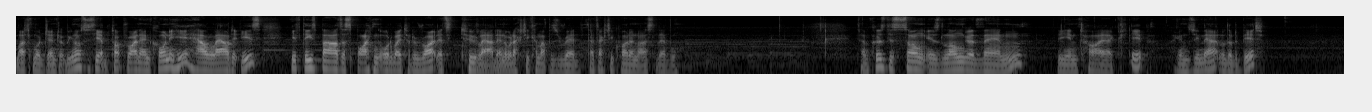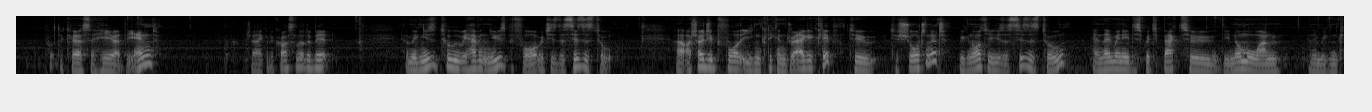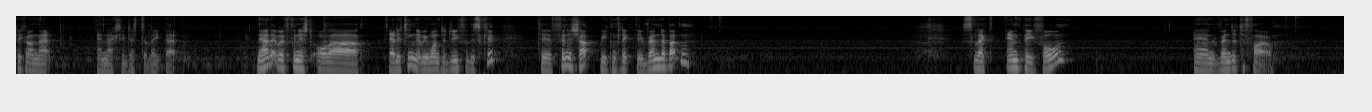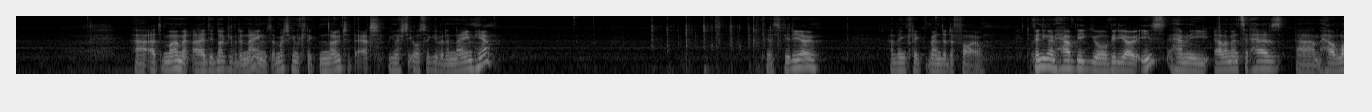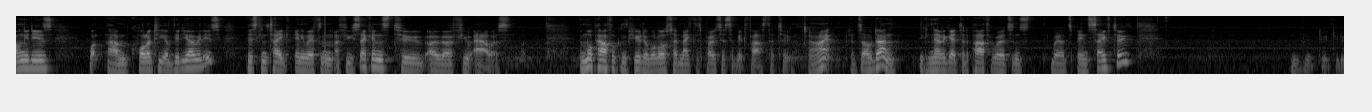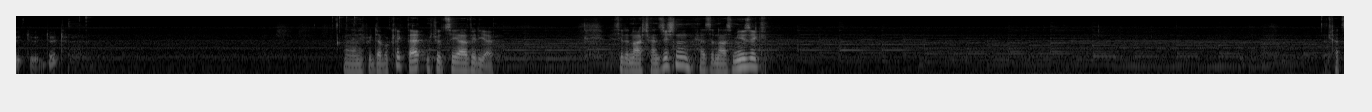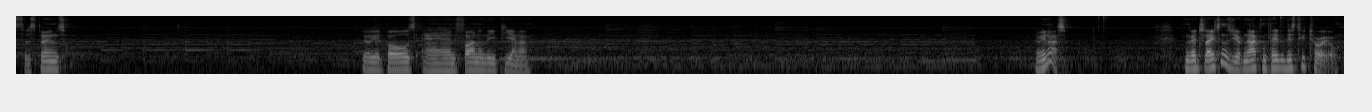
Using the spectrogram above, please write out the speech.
much more gentle. We can also see at the top right hand corner here how loud it is. If these bars are spiking all the way to the right, it's too loud and it would actually come up as red. That's actually quite a nice level. Now because this song is longer than the entire clip, I can zoom out a little bit, put the cursor here at the end, drag it across a little bit, and we can use a tool we haven't used before, which is the scissors tool. Uh, I showed you before that you can click and drag a clip to, to shorten it. We can also use a scissors tool and then we need to switch back to the normal one and then we can click on that and actually just delete that. Now that we've finished all our editing that we want to do for this clip, to finish up we can click the render button, select MP4 and render to file. Uh, at the moment I did not give it a name so I'm actually going to click no to that. We can actually also give it a name here. Test video and then click render to file. Depending on how big your video is, how many elements it has, um, how long it is, what um, quality of video it is, this can take anywhere from a few seconds to over a few hours. The more powerful computer will also make this process a bit faster too. Alright, it's all done. You can navigate to the path where it's, where it's been saved to. And then if we double click that, we should see our video. See the nice transition, has the nice music. Cuts to the spoons. billiard balls, and finally piano. Very nice. Congratulations, you have now completed this tutorial.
